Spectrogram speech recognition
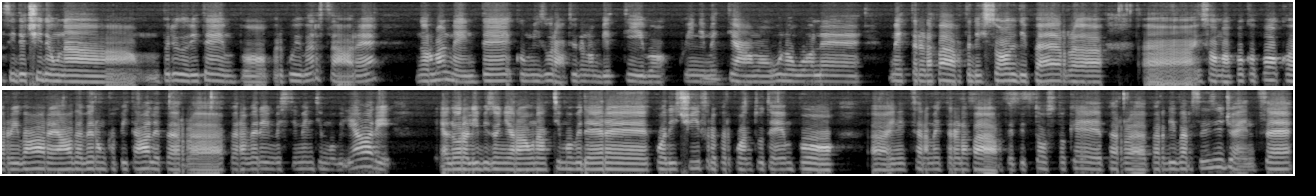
si decide una, un periodo di tempo per cui versare, normalmente commisurato in un obiettivo, quindi mm. mettiamo, uno vuole mettere da parte dei soldi per uh, insomma poco a poco arrivare ad avere un capitale per, per avere investimenti immobiliari, e allora lì bisognerà un attimo vedere quali cifre, per quanto tempo eh, iniziare a mettere da parte, piuttosto che per, per diverse esigenze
